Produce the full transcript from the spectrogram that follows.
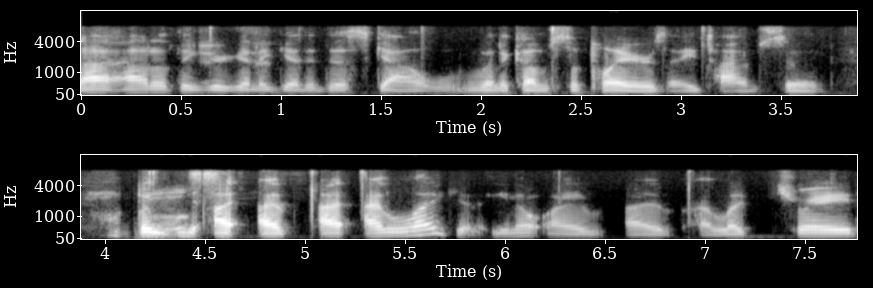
I, I don't think you're going to get a discount when it comes to players anytime soon. But We'll I, I, I, I like it. You know, I, I, I like the trade.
